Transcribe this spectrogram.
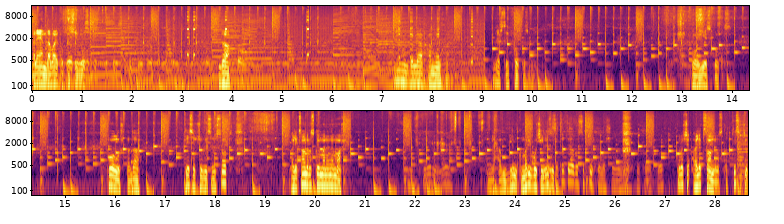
Блін, давай покусилися. Да. Ну, бляха, муха. Де ж цей фокус, блін? О, є фокус. Полушка, да. 1800. Олександровської в мене нема. ж. Бляха, блін, комарі в очі лізуть. Зато ти розсипуху нашов якраз? Коротше, Олександровська. Тисячу.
